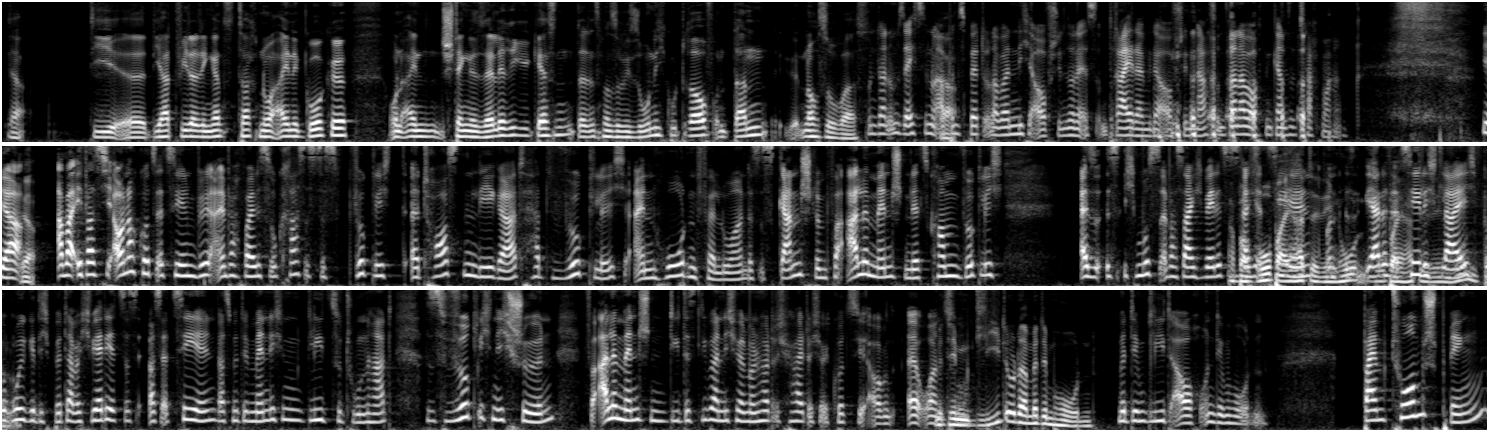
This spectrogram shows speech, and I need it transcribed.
Ja. Die, äh, die hat wieder den ganzen Tag nur eine Gurke und einen Stängel Sellerie gegessen. Dann ist man sowieso nicht gut drauf. Und dann noch sowas. Und dann um 16 Uhr ab Ja. ins Bett und aber nicht aufstehen, sondern erst um drei dann wieder aufstehen nachts und dann aber auch den ganzen Tag machen. Ja, Ja. aber was ich auch noch kurz erzählen will, einfach weil es so krass ist, dass wirklich äh, Thorsten Legert hat wirklich einen Hoden verloren. Das ist ganz schlimm für alle Menschen. Jetzt kommen wirklich, also es, ich muss einfach sagen, ich werde jetzt das Aber gleich wobei erzählen. hat er den und, Hoden- ja, das erzähle er ich gleich. Beruhige dich bitte. Aber ich werde jetzt das, was erzählen, was mit dem männlichen Glied zu tun hat. Das ist wirklich nicht schön. Für alle Menschen, die das lieber nicht hören, man hört euch, halt euch, euch kurz die Augen, äh, Ohren Mit zu. dem Glied oder mit dem Hoden? Mit dem Glied auch und dem Hoden. Beim Turmspringen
